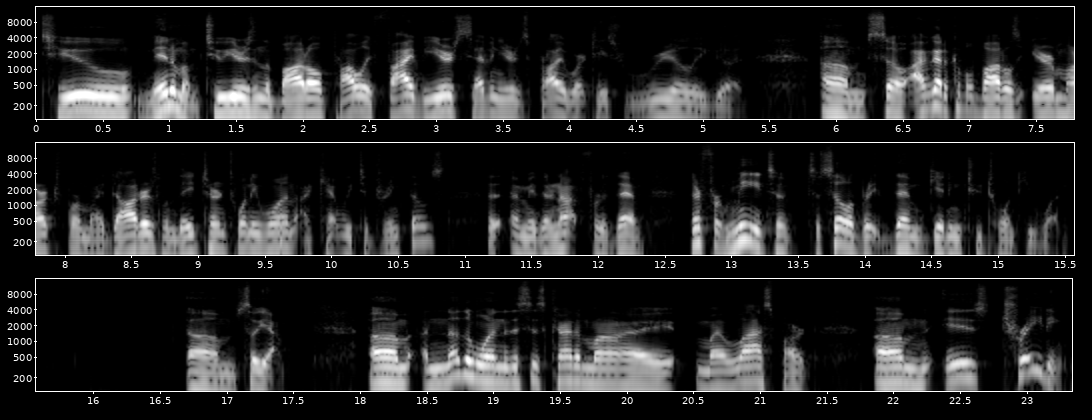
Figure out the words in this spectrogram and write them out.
two minimum two years in the bottle probably five years seven years is probably where it tastes really good um, so i've got a couple bottles earmarked for my daughters when they turn 21 i can't wait to drink those uh, i mean they're not for them they're for me to, to celebrate them getting to 21 um, so yeah. Um, another one. This is kind of my my last part. Um, is trading.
